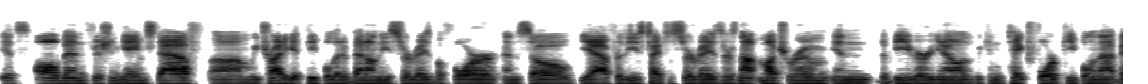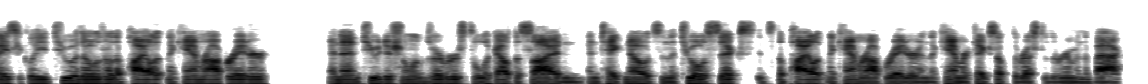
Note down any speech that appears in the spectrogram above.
it's all been fish and game staff. Um, we try to get people that have been on these surveys before, and so yeah, for these types of surveys, there's not much room in the Beaver. You know, we can take four people in that. Basically, two of those are the pilot and the camera operator, and then two additional observers to look out the side and, and take notes. And the 206, it's the pilot and the camera operator, and the camera takes up the rest of the room in the back.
